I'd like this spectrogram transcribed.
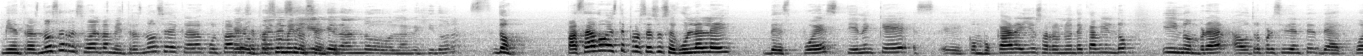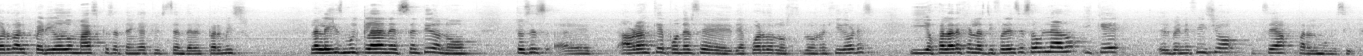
Mientras no se resuelva, mientras no se declara culpable, ¿Pero se presume puede seguir quedando la regidora? No. Pasado este proceso, según la ley, después tienen que eh, convocar a ellos a reunión de cabildo y nombrar a otro presidente de acuerdo al periodo más que se tenga que extender el permiso. La ley es muy clara en ese sentido, ¿no? Entonces, eh, habrán que ponerse de acuerdo los, los regidores y ojalá dejen las diferencias a un lado y que el beneficio sea para el municipio.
